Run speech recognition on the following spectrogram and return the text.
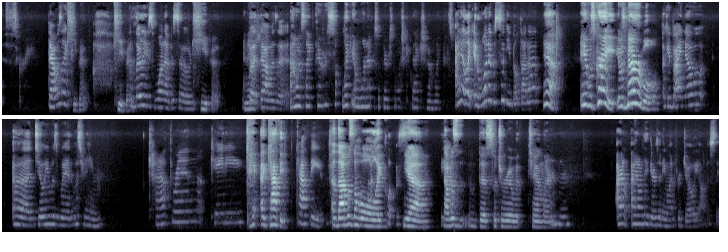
this is great. that was like Keep it, keep it, literally just one episode, keep it. And but was- that was it. I was like, there was so, like in one episode, there was so much connection. I'm like. I know, like in one episode, you built that up. Yeah, it was great. It was memorable. Okay, but I know uh, Joey was with what's her name, Catherine, Katie, Ca- uh, Kathy. Kathy. Uh, that was the whole like Close. yeah, Yeah. that was the switcheroo with Chandler. hmm I don't. I don't think there's anyone for Joey, honestly.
